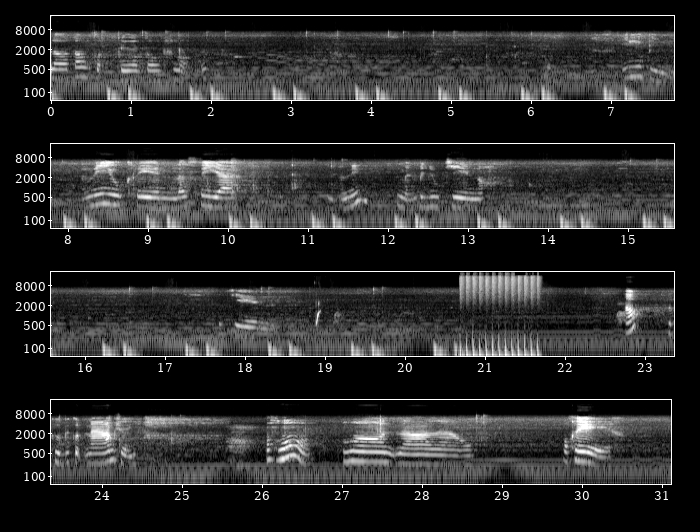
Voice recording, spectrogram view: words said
เราต้องกดเดินตรงถนนฟิลิปปินอันนี้ยูเครนรัสเซีย อันนี้เหมือนเป็นยูเครนเนาะยูเครนเอ้าก็คือไปกดน้ำเฉย โอ้โหเออแล้ว โอเค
